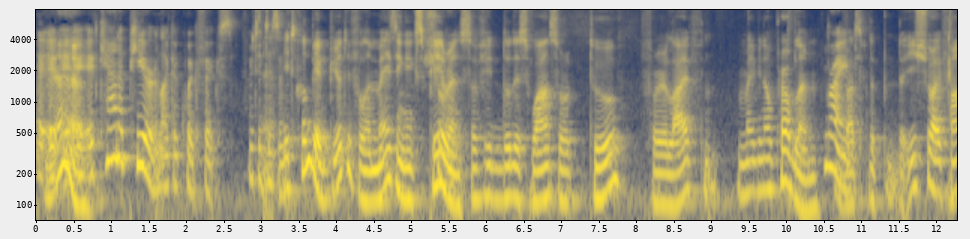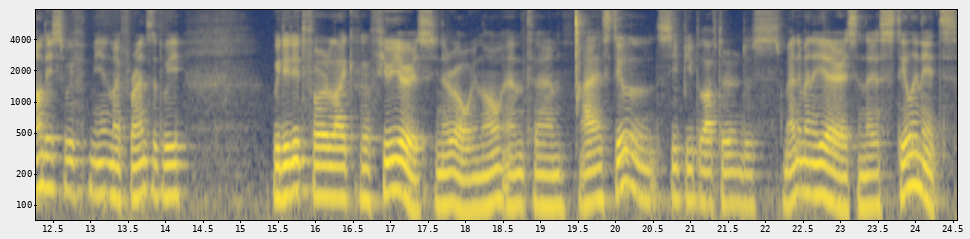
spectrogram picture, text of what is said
It, it, Yeah. it, it can appear like a quick fix, but it Yeah, isn't. It could be a beautiful, amazing experience. Sure. So if you do this once or two for your life, maybe no problem. Right. But the the issue I found is with me and my friends that we we did it for like a few years in a row, you know, and um, I still see people after those many many years, and they're still in it,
